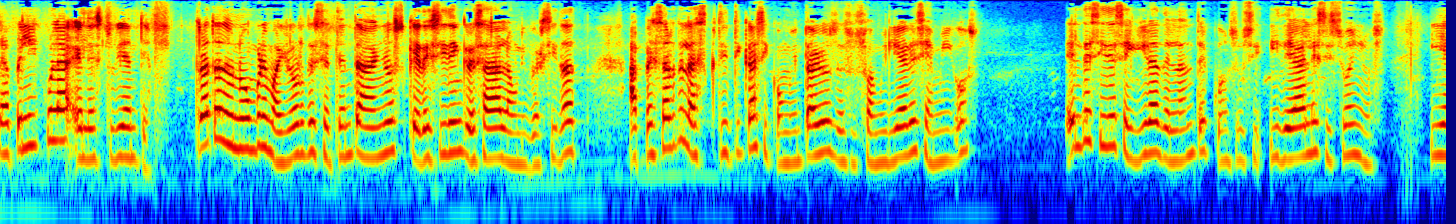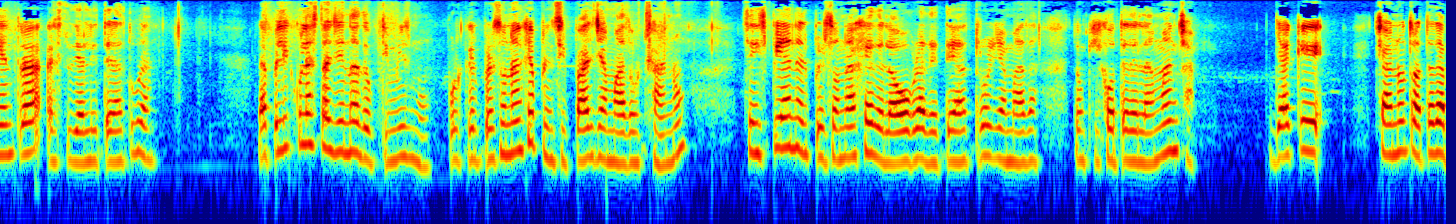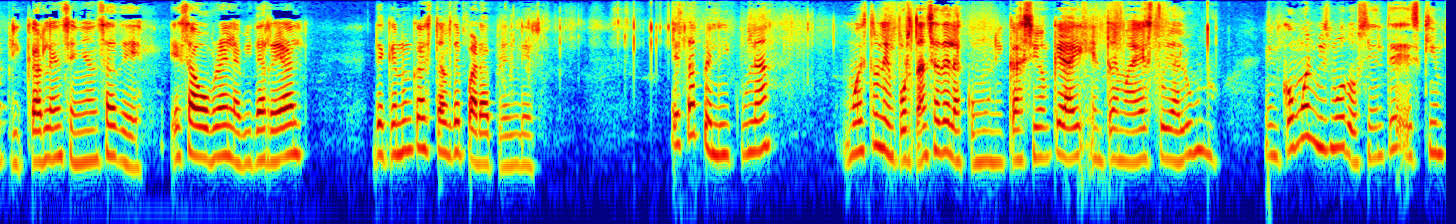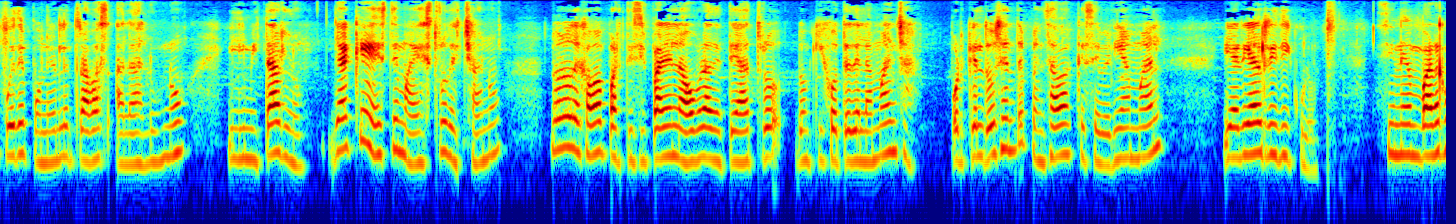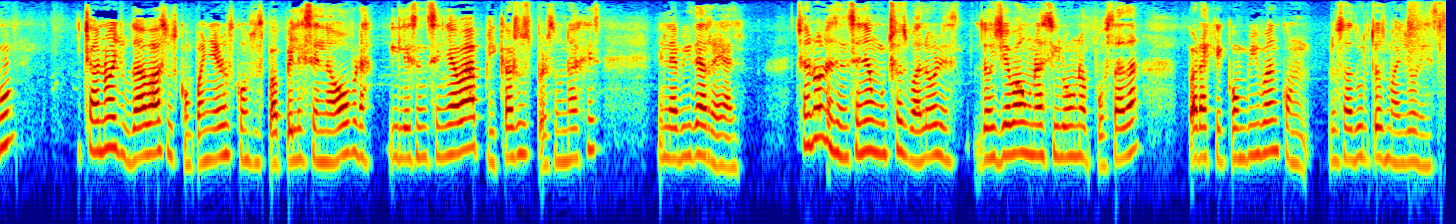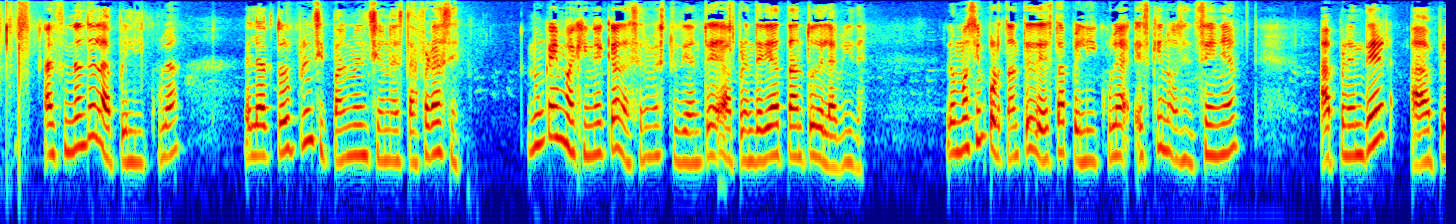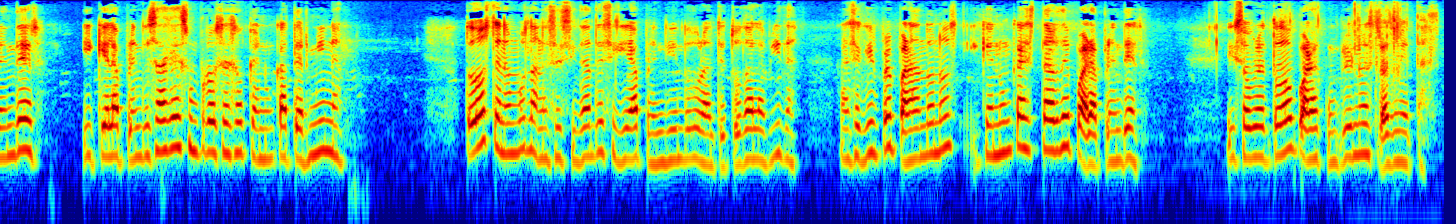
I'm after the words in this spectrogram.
La película El estudiante trata de un hombre mayor de 70 años que decide ingresar a la universidad. A pesar de las críticas y comentarios de sus familiares y amigos, él decide seguir adelante con sus ideales y sueños y entra a estudiar literatura. La película está llena de optimismo porque el personaje principal llamado Chano se inspira en el personaje de la obra de teatro llamada Don Quijote de la Mancha, ya que Chano trata de aplicar la enseñanza de esa obra en la vida real, de que nunca es tarde para aprender. Esta película muestra la importancia de la comunicación que hay entre maestro y alumno, en cómo el mismo docente es quien puede ponerle trabas al alumno y limitarlo, ya que este maestro de Chano no lo dejaba participar en la obra de teatro Don Quijote de la Mancha, porque el docente pensaba que se vería mal y haría el ridículo. Sin embargo, Chano ayudaba a sus compañeros con sus papeles en la obra y les enseñaba a aplicar sus personajes en la vida real. Chano les enseña muchos valores, los lleva a un asilo o una posada para que convivan con los adultos mayores. Al final de la película, el actor principal menciona esta frase. Nunca imaginé que al hacerme estudiante aprendería tanto de la vida. Lo más importante de esta película es que nos enseña a aprender a aprender y que el aprendizaje es un proceso que nunca termina. Todos tenemos la necesidad de seguir aprendiendo durante toda la vida, a seguir preparándonos y que nunca es tarde para aprender y sobre todo para cumplir nuestras metas.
